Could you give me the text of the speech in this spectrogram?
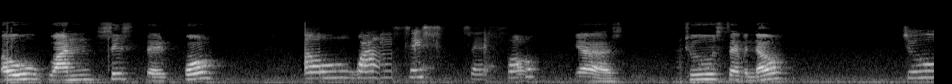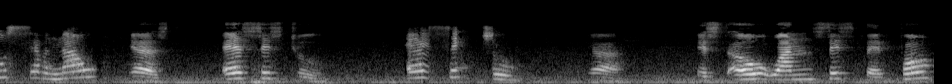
01634. 01634. Yes. 270. 270. Yes. 862. 862. Yeah. It's 01684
